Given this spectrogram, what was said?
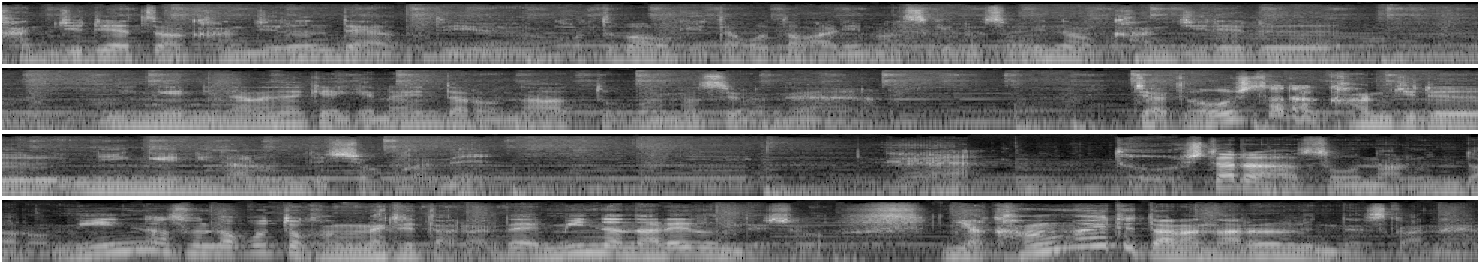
感じるやつは感じるんだよっていう言葉を聞いたことがありますけどそういうのを感じれる人間にならなきゃいけないんだろうなと思いますよね。じゃあどうしたら感じれる人間になるんでしょうかね。ね。どうしたらそうなるんだろう。みんなそんなこと考えてたらねみんななれるんでしょう。いや考えてたらなれるんですかね。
